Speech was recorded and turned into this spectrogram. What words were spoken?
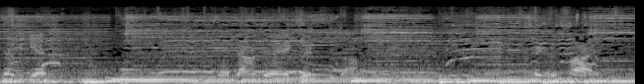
There we get. Go down to the exit. um, Exit 5.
